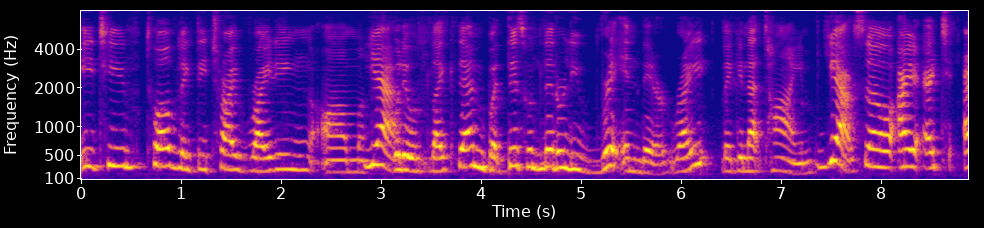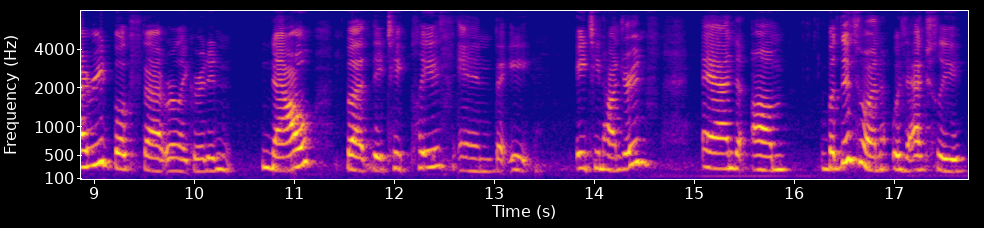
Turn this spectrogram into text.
1812 like they tried writing um Yeah. what it was like then but this was literally written there right like in that time Yeah, so I, I, t- I read books that were like written now, but they take place in the eight, 1800s. And um, but this one was actually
